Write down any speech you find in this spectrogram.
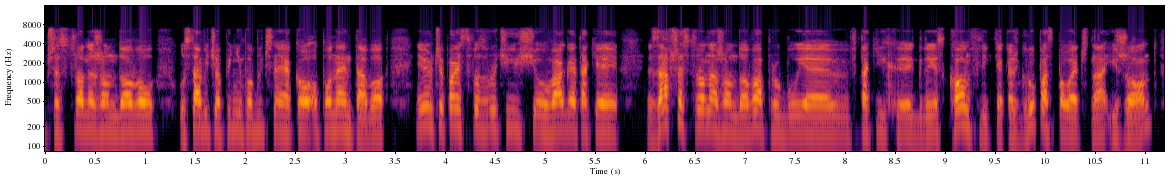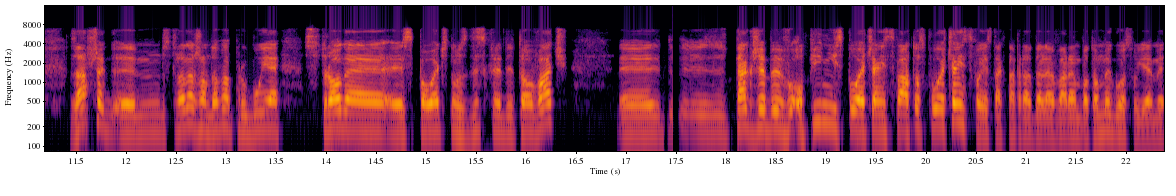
przez stronę rządową, ustawić opinii publicznej jako oponenta, bo nie wiem, czy Państwo zwróciliście uwagę, takie zawsze strona rządowa próbuje w takich, gdy jest konflikt, jakaś grupa społeczna i rząd, zawsze strona rządowa próbuje stronę y, społeczną zdyskredytować, tak żeby w opinii społeczeństwa, a to społeczeństwo jest tak naprawdę lewarem, bo to my głosujemy,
